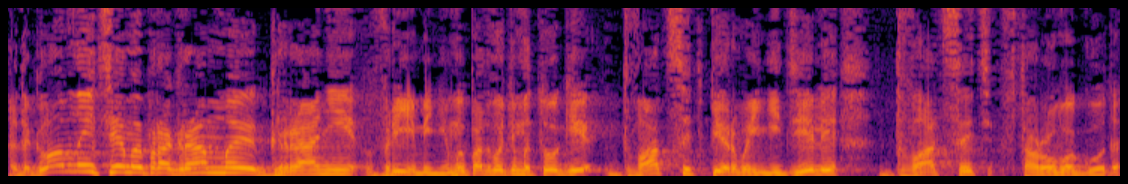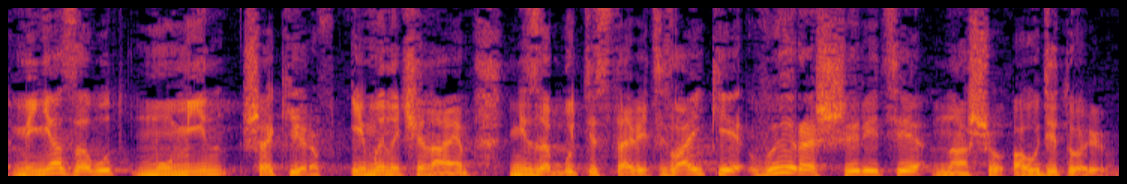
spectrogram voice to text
Это главные темы программы «Грани времени». Мы подводим итоги 21 недели 22 года. Меня зовут Мумин Шакиров. И мы начинаем. Не забудьте ставить лайки, вы расширите нашу аудиторию.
